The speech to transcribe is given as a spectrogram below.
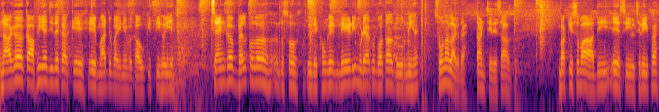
ਨਗ ਕਾਫੀ ਹੈ ਜਿਹਦੇ ਕਰਕੇ ਇਹ ਮੱਝ ਬਾਈ ਨੇ ਵਿਕਾਊ ਕੀਤੀ ਹੋਈ ਹੈ। ਸਿੰਘ ਬਿਲਕੁਲ, ਦੱਸੋ, ਤੁਸੀਂ ਦੇਖੋਗੇ, ਨੇੜ ਹੀ ਮੁੜਿਆ ਕੋਈ ਬਹੁਤਾ ਦੂਰ ਨਹੀਂ ਹੈ। ਸੋਹਣਾ ਲੱਗਦਾ ਢਾਂਚੇ ਦੇ ਹਿਸਾਬ ਤੇ। ਬਾਕੀ ਸੁਭਾਅ ਦੀ ਇਹ ਸੀਲ ਸ਼ਰੀਫ ਹੈ।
